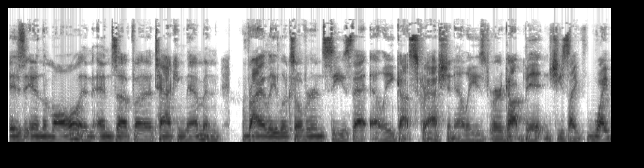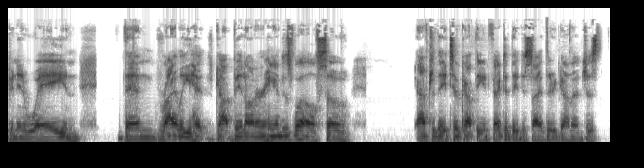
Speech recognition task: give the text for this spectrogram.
is in the mall and ends up uh, attacking them. And Riley looks over and sees that Ellie got scratched and Ellie's or got bit, and she's like wiping it away. And then Riley had got bit on her hand as well. So after they took out the infected, they decide they're gonna just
